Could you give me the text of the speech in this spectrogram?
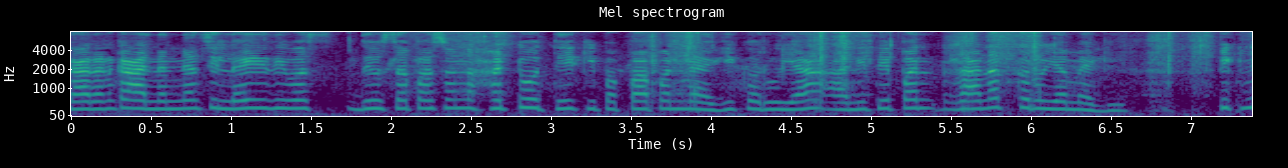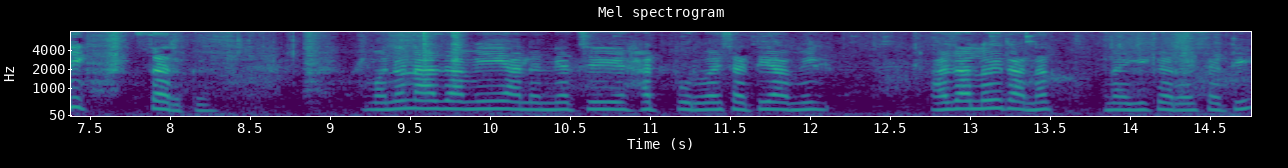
कारण का अनन्याची लई दिवस दिवसापासून हट होती की पप्पा आपण मॅगी करूया आणि ते पण रानात करूया मॅगी. पिकनिक सारखं. म्हणून आज आम्ही अनन्याचे हट पुरवायसाठी आम्ही आज आलोय रानात मॅगी करायसाठी.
